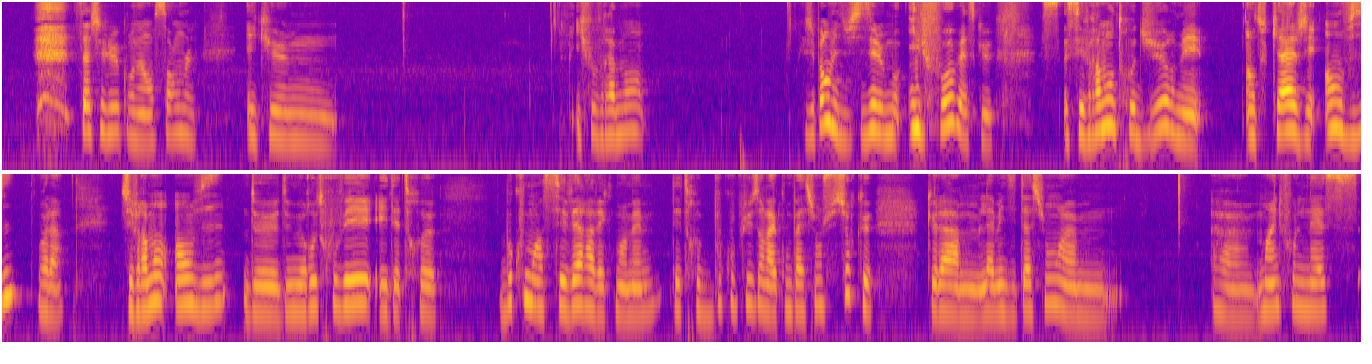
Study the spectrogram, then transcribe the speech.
Sachez-le qu'on est ensemble et que hum, il faut vraiment. J'ai pas envie d'utiliser le mot il faut parce que c'est vraiment trop dur, mais en tout cas, j'ai envie, voilà, j'ai vraiment envie de, de me retrouver et d'être beaucoup moins sévère avec moi-même, d'être beaucoup plus dans la compassion. Je suis sûre que, que la, la méditation euh, euh, Mindfulness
